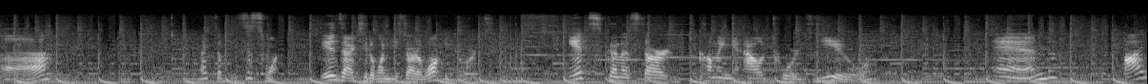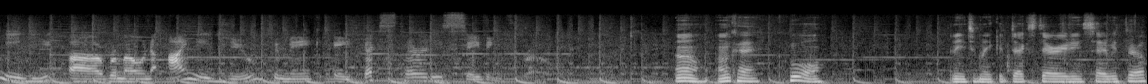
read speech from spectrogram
uh, next up is this one. It is actually the one you started walking towards. It's gonna start coming out towards you, and I need you, uh, Ramone. I need you to make a dexterity saving throw. Oh, okay, cool. I need to make a dexterity saving throw.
